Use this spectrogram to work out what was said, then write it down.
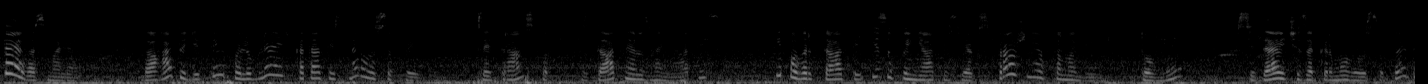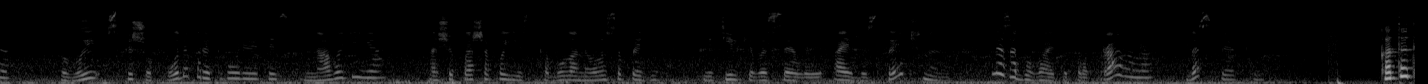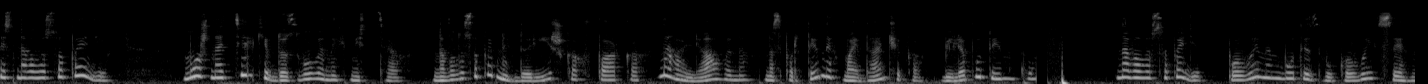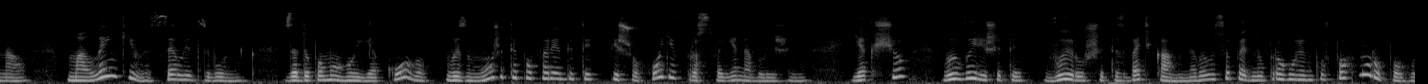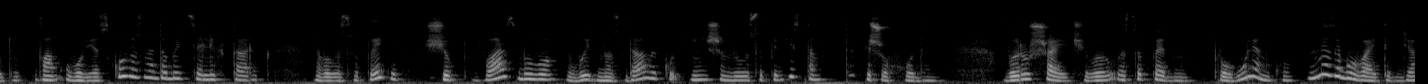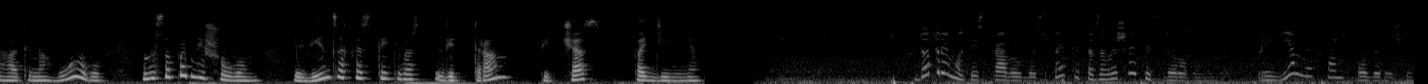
Вітаю вас, малята! Багато дітей полюбляють кататись на велосипеді. Цей транспорт здатний розганятись і повертати, і зупинятись, як справжній автомобіль. Тому, сідаючи за кермо велосипеда, ви з пішохода перетворюєтесь на водія. А щоб ваша поїздка була на велосипеді не тільки веселою, а й безпечною, не забувайте про правила безпеки. Кататись на велосипеді можна тільки в дозволених місцях, на велосипедних доріжках в парках, на галявинах, на спортивних майданчиках біля будинку. На велосипеді повинен бути звуковий сигнал, маленький веселий дзвоник, за допомогою якого ви зможете попередити пішоходів про своє наближення. Якщо ви вирішите вирушити з батьками на велосипедну прогулянку в похмуру погоду, вам обов'язково знадобиться ліхтарик на велосипеді, щоб вас було видно здалеку іншим велосипедистам та пішоходам. Вирушаючи велосипедну прогулянку, не забувайте вдягати на голову велосипедний шолом. Він захистить вас від травм під час падіння. Дотримуйтесь правил безпеки та залишайтесь здоровими. Приємних вам подорожей!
